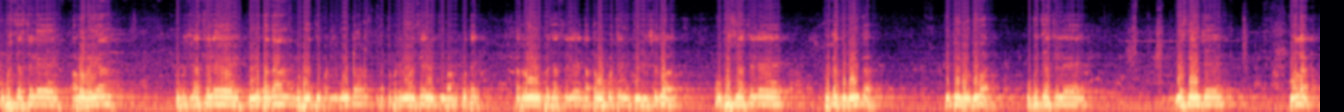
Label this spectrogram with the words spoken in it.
उपस्थित असलेले अभय भैया उपस्थित असलेले दादा गोपीनाथजी पाटील गुंटर दत्त पाटील मनसे नितीन बाबू कोते त्याचप्रमाणे उपस्थित असलेले दत्ताभाऊ कोते नितीनजी शेजवळ उपस्थित असलेले विकासजी गोंडकर नितीन भाऊ दिवार उपस्थित असलेले यस नाईनचे मालक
